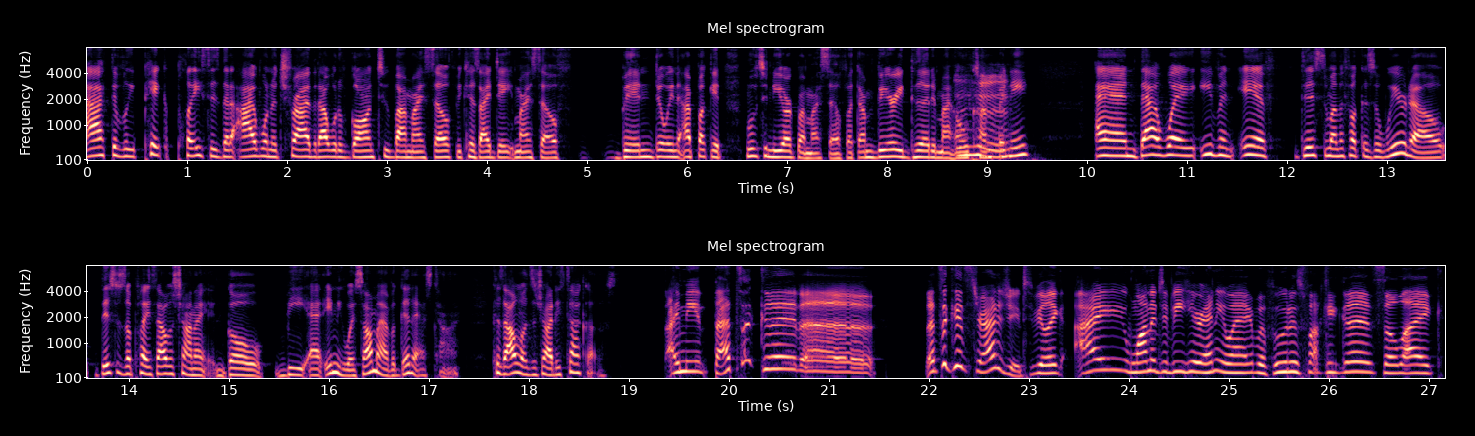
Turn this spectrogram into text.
actively pick places that I want to try that I would have gone to by myself because I date myself. Been doing that. I fucking moved to New York by myself. Like I'm very good in my own mm-hmm. company. And that way, even if this motherfucker's a weirdo, this is a place I was trying to go be at anyway. So I'm gonna have a good ass time because I want to try these tacos. I mean, that's a good uh that's a good strategy to be like, I wanted to be here anyway. The food is fucking good. So like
